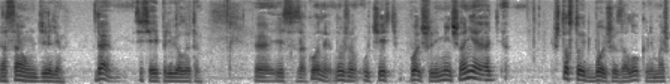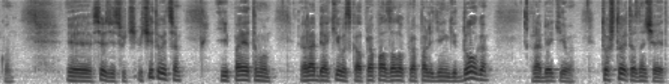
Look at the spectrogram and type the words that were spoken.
На самом деле, да, здесь я и привел это. Есть законы, нужно учесть больше или меньше. Но они, что стоит больше, залог или машкон? Все здесь учитывается. И поэтому Раби Акива сказал, пропал залог, пропали деньги долго, Раби Акива. То что это означает?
